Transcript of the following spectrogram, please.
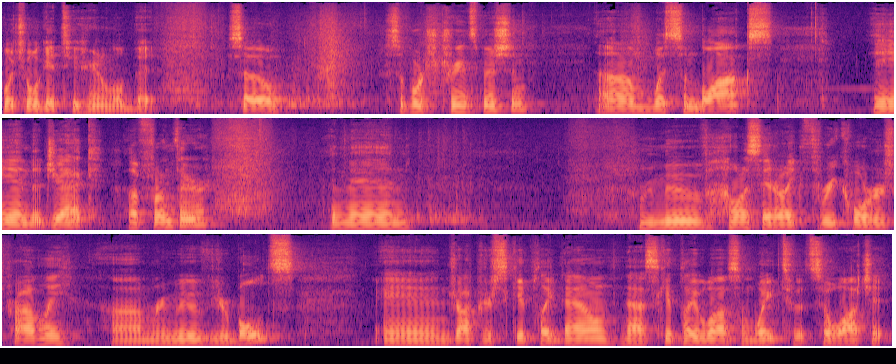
which we'll get to here in a little bit. So support your transmission um, with some blocks and a jack up front there. And then remove, I want to say they're like three quarters probably. Um, remove your bolts and drop your skid plate down. Now skid plate will have some weight to it, so watch it.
